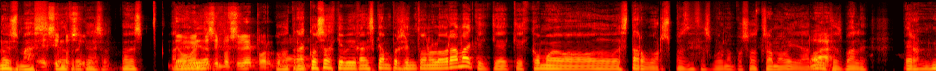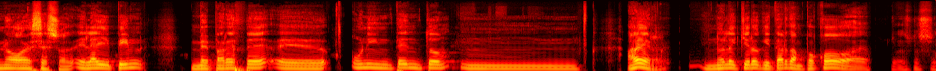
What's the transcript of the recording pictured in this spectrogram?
No es más. Es imposible. Eso. Entonces, de momento es imposible por Otra cosa es que digan es que han presentado un holograma que, que, que, es como Star Wars. Pues dices, bueno, pues otra movida, ¿no? Dices, vale. Pero no es eso. El iPin me parece eh, un intento. Mm, a ver, no le quiero quitar tampoco eh, pues, pues,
